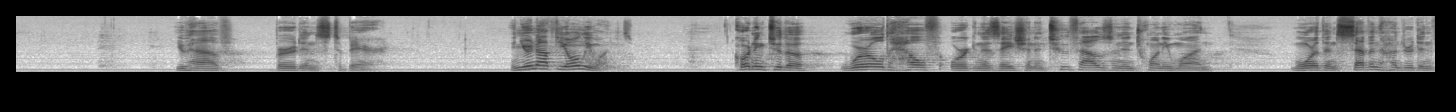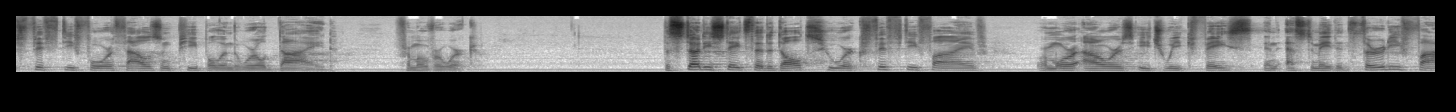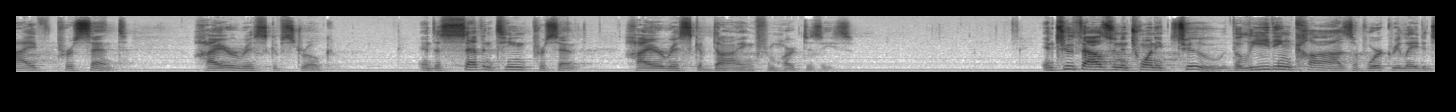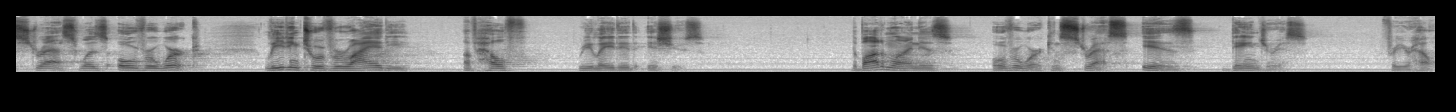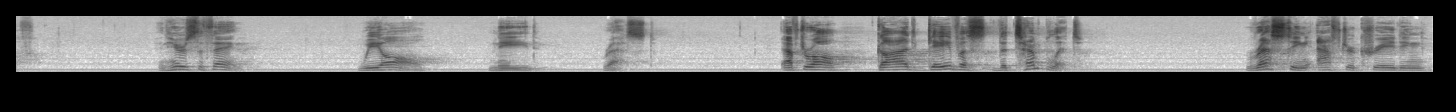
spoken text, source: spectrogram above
You have burdens to bear. And you're not the only ones. According to the World Health Organization in 2021, more than 754,000 people in the world died from overwork. The study states that adults who work 55 or more hours each week face an estimated 35% higher risk of stroke and a 17% higher risk of dying from heart disease. In 2022, the leading cause of work related stress was overwork, leading to a variety of health related issues. The bottom line is overwork and stress is dangerous for your health. And here's the thing we all need rest. After all, God gave us the template resting after creating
